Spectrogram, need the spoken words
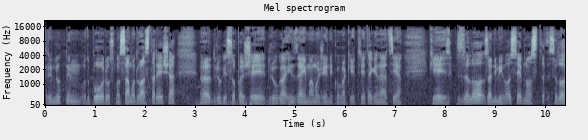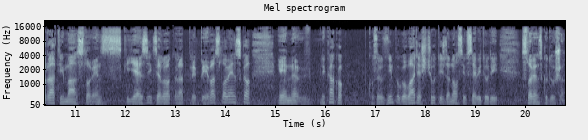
trenutnem odboru smo samo dva starejša, uh, drugi so pa že druga in zdaj imamo že nekoga, ki je tretja generacija, ki je zelo zanimiva osebnost, zelo rad ima slovenski jezik, zelo rad prepeva slovensko in nekako, ko se z njim pogovarjaš, čutiš, da nosi v sebi tudi slovensko dušo.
